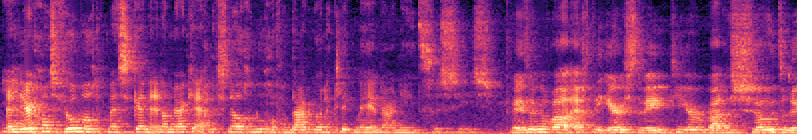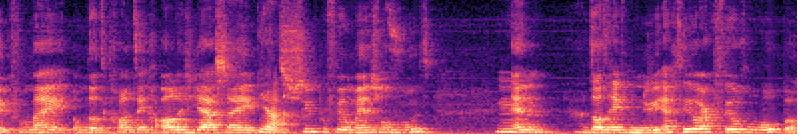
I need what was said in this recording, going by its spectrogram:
Ja. En leer gewoon zoveel mogelijk mensen kennen. En dan merk je eigenlijk snel genoeg al van daar heb ik wel een klik mee en daar niet. Precies. Ik weet ook nog wel, echt die eerste week hier waren zo druk voor mij. Omdat ik gewoon tegen alles ja zei. Ik Ja. had superveel mensen ontmoet. Hm. En dat heeft me nu echt heel erg veel geholpen.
